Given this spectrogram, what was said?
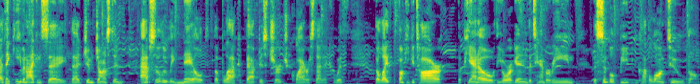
I think even I can say that Jim Johnston absolutely nailed the Black Baptist Church choir aesthetic with the light, funky guitar, the piano, the organ, the tambourine, the simple beat you can clap along to. Boom,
